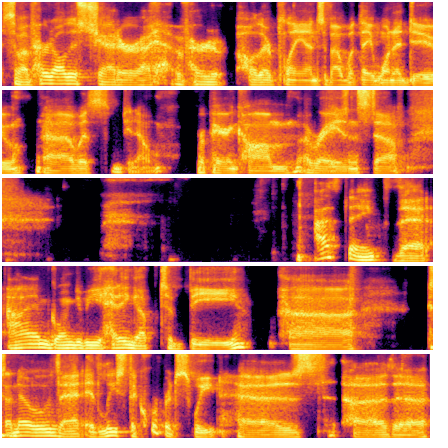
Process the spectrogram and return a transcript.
so I've heard all this chatter. I- I've heard all their plans about what they want to do uh, with, you know, repairing comm arrays and stuff. I think that I'm going to be heading up to B because I know that at least the corporate suite has uh, the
